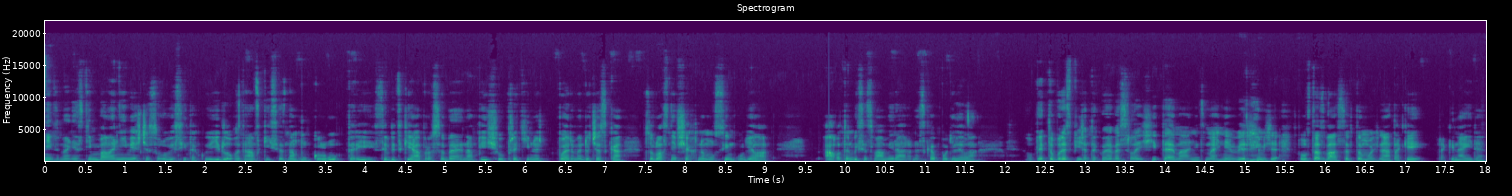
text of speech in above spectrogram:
Nicméně s tím balením ještě souvisí takový dlouhotánský seznam úkolů, který si vždycky já pro sebe napíšu předtím, než pojedeme do Česka, co vlastně všechno musím udělat. A o ten bych se s vámi ráda dneska podělila. Opět to bude spíš takové veselější téma, nicméně věřím, že spousta z vás se v tom možná taky, taky najde.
